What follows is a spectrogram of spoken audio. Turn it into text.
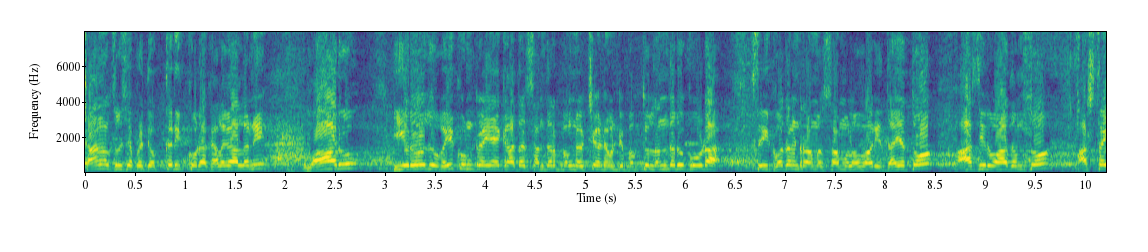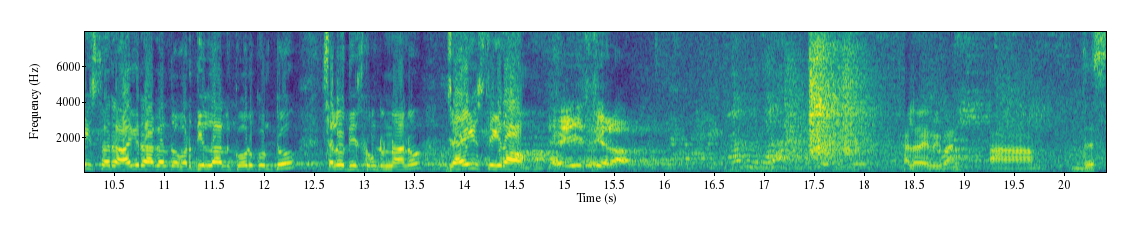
ఛానల్ చూసే ప్రతి ఒక్కరికి కూడా కలగాలని వారు ఈరోజు వైకుంఠ ఏకాదశి సందర్భంగా వచ్చేటువంటి భక్తులందరూ కూడా శ్రీ కోదండరామస్వాముల వారి దయతో ఆశీర్వాదంతో అష్టైశ్వర ఆగిరాగాలతో వర్ధిల్లాలని కోరుకుంటూ సెలవు తీసుకుంటున్నాను. జై శ్రీరామ్. Hello everyone. Um, this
